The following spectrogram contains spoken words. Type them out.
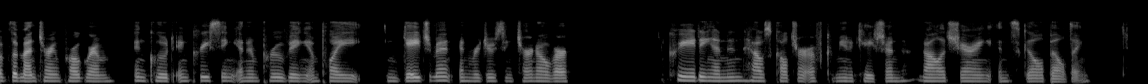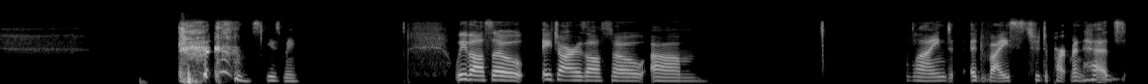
of the mentoring program include increasing and improving employee engagement and reducing turnover, creating an in-house culture of communication, knowledge sharing, and skill building. Excuse me. We've also, HR has also um, lined advice to department heads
